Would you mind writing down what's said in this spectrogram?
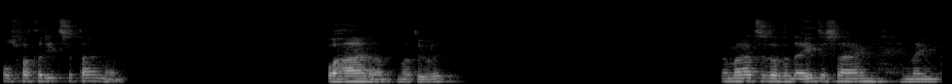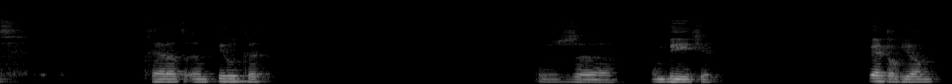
ons favorietste tuinman. Voor haar dan natuurlijk. Naarmate ze dat een eten zijn, neemt Gerard een pilke dus uh, een biertje. Werd toch Jan?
